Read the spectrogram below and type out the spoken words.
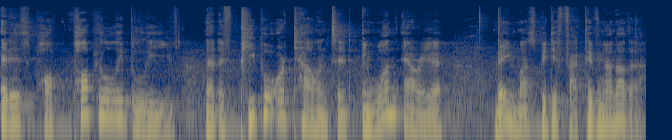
it is pop- popularly believed that if people are talented in one area, they must be defective in another.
